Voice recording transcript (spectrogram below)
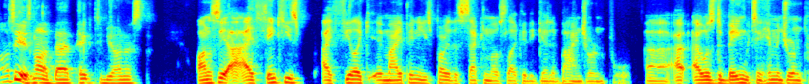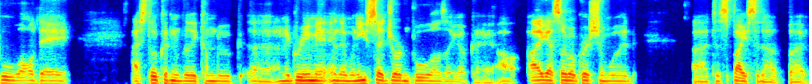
Honestly, it's not a bad pick to be honest. Honestly, I think he's. I feel like, in my opinion, he's probably the second most likely to get it behind Jordan Poole. Uh, I, I was debating between him and Jordan Poole all day. I still couldn't really come to uh, an agreement. And then when you said Jordan Poole, I was like, okay, I'll, i guess I'll go Christian Wood uh, to spice it up. But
